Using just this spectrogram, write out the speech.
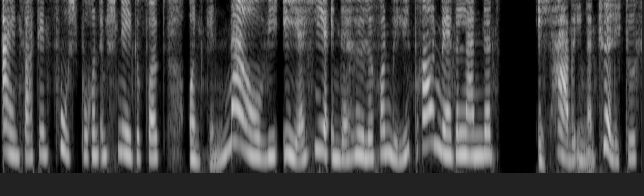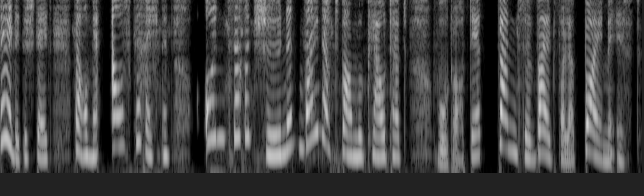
einfach den Fußspuren im Schnee gefolgt und genau wie ihr hier in der Höhle von Willi Braunbär gelandet. Ich habe ihn natürlich zur Rede gestellt, warum er ausgerechnet unseren schönen Weihnachtsbaum geklaut hat, wo doch der ganze Wald voller Bäume ist.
